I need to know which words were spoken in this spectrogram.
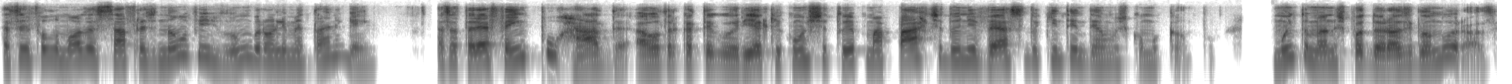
essas volumosas safras não vislumbram alimentar ninguém. Essa tarefa é empurrada a outra categoria que constitui uma parte do universo do que entendemos como campo, muito menos poderosa e glamourosa:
